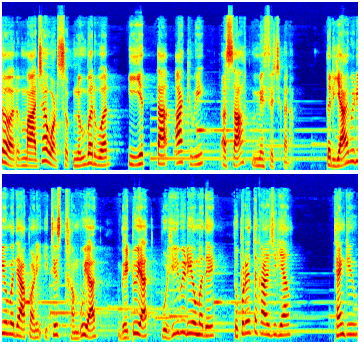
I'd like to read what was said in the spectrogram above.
तर माझ्या व्हॉट्सअप नंबरवर इयत्ता आठवी असा मेसेज करा. तर या व्हिडिओमध्ये आपण इथेच थांबूयात भेटूयात पुढील व्हिडिओमध्ये तोपर्यंत काळजी घ्या. थँक्यू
